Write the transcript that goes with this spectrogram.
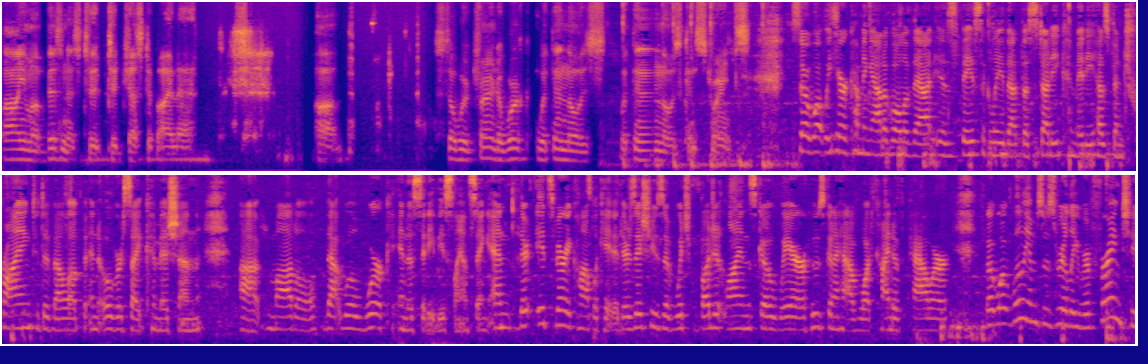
volume of business to, to justify that. Uh, so we're trying to work within those within those constraints. So what we hear coming out of all of that is basically that the study committee has been trying to develop an oversight commission uh, model that will work in the city of East Lansing. And there, it's very complicated. There's issues of which budget lines go where, who's going to have what kind of power. But what Williams was really referring to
